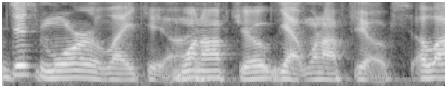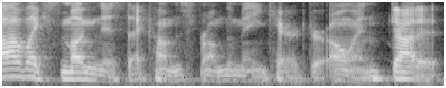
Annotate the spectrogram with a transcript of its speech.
just more like uh, one off jokes? Yeah, one off jokes. A lot of like smugness that comes from the main character, Owen. Got it.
